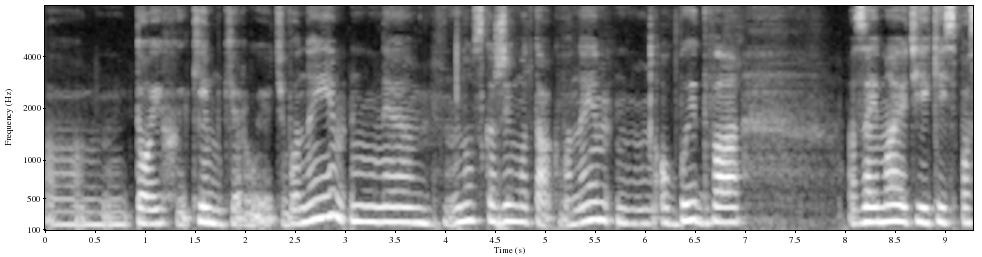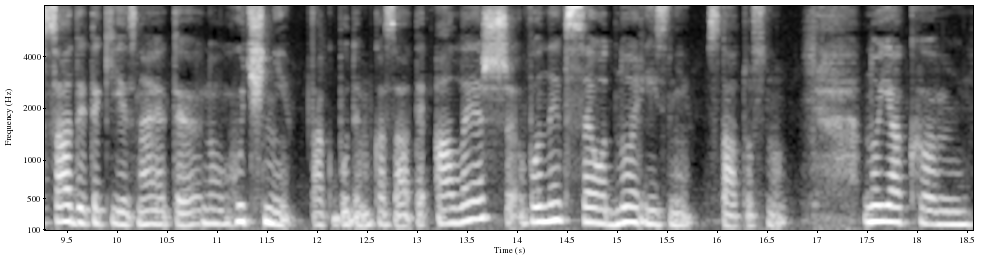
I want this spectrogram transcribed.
ем, той, ким керують. Вони, ну скажімо так, вони обидва займають якісь посади такі, знаєте, ну, гучні, так будемо казати. Але ж вони все одно різні статусно. Ну, як ем,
